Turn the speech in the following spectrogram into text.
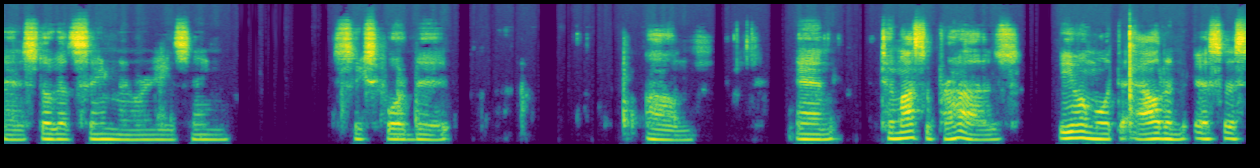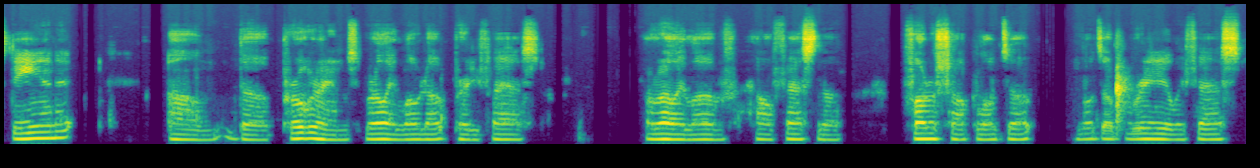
And it still got the same memory same 64 bit um, and to my surprise, even with the an SSD in it, um, the programs really load up pretty fast. I really love how fast the Photoshop loads up. Loads up really fast,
